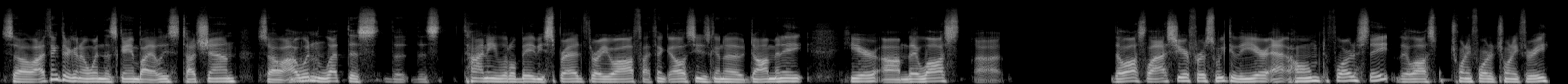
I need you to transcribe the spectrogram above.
So I think they're going to win this game by at least a touchdown. So I wouldn't let this the this tiny little baby spread throw you off. I think LSU is going to dominate here. Um, they lost. Uh, they lost last year, first week of the year at home to Florida State. They lost 24 to 23.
